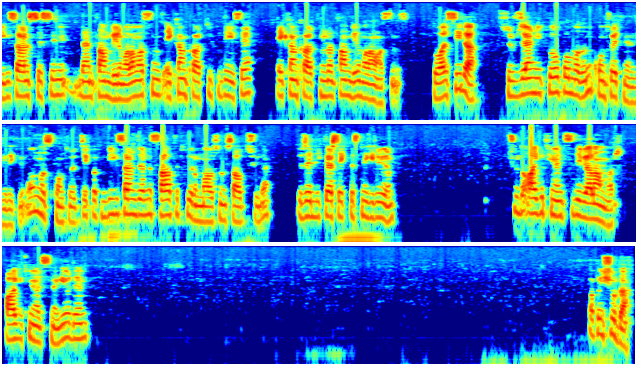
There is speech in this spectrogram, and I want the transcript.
bilgisayarın sesinden tam verim alamazsınız. Ekran kartı yüklü değilse ekran kartından tam verim alamazsınız. Dolayısıyla sürücülerin yüklü olup olmadığını kontrol etmeniz gerekiyor. Onu nasıl kontrol edecek? Bakın bilgisayarın üzerinde sağ tıklıyorum mouse'un sağ tuşuyla. Özellikler sekmesine giriyorum. Şurada aygıt yöneticisi diye bir alan var. Aygıt yöneticisine girdim. Bakın şurada.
